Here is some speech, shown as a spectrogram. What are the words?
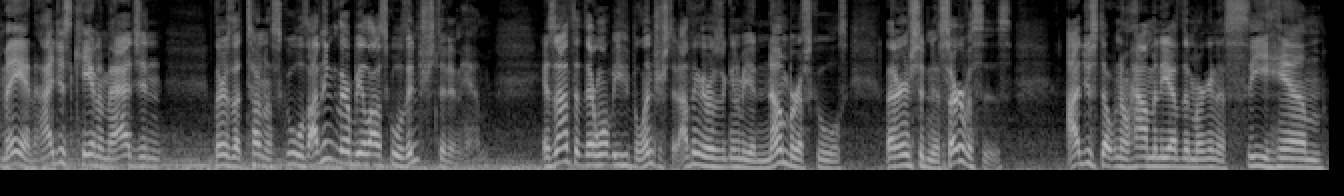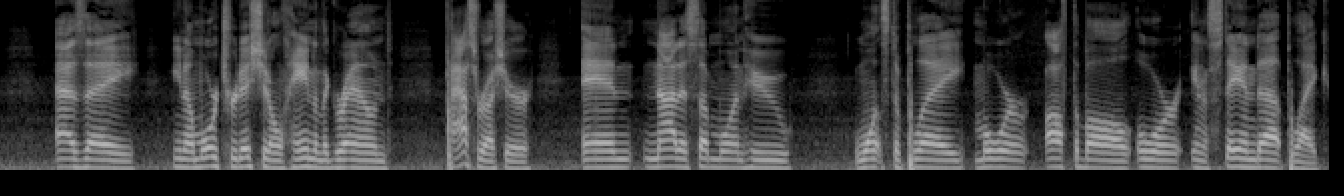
man, I just can't imagine there's a ton of schools. I think there'll be a lot of schools interested in him. It's not that there won't be people interested. I think there's going to be a number of schools that are interested in his services. I just don't know how many of them are going to see him as a, you know, more traditional hand on the ground pass rusher and not as someone who wants to play more off the ball or in a stand up, like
